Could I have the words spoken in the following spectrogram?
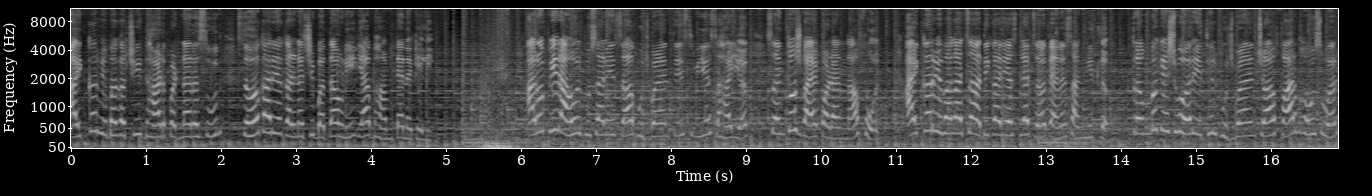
आयकर विभागाची धाड पडणार असून सहकार्य करण्याची बतावणी या भामट्यानं केली. आरोपी राहुल भुसारेचा भुजबळांचे स्वीय सहाय्यक संतोष गायकवाडांना फोन. आयकर विभागाचा अधिकारी असल्याचं त्यानं सांगितलं. त्र्यंबकेश्वर येथील भुजबळांच्या फार्म हाऊसवर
